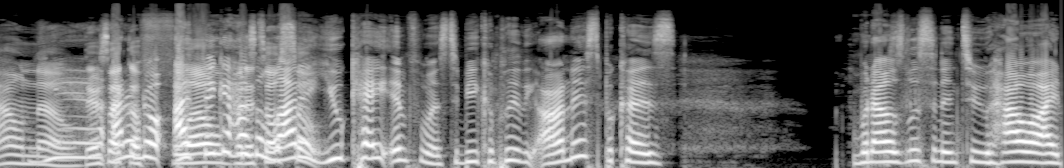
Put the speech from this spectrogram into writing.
I don't know. Yeah, There's like I don't a know. flow, I think it has a lot also- of UK influence, to be completely honest, because when I was listening to how I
